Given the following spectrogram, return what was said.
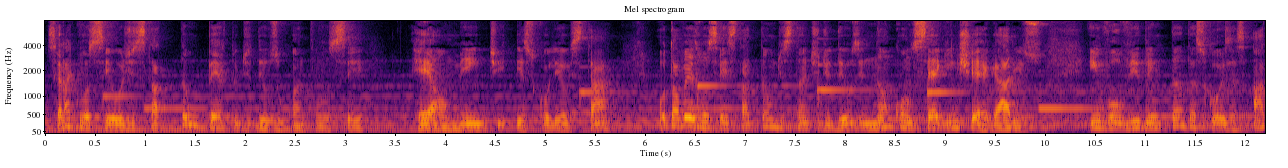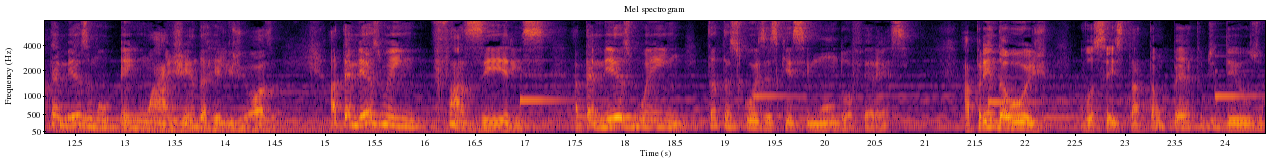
Será que você hoje está tão perto de Deus o quanto você realmente escolheu estar? Ou talvez você está tão distante de Deus e não consegue enxergar isso, envolvido em tantas coisas, até mesmo em uma agenda religiosa, até mesmo em fazeres, até mesmo em tantas coisas que esse mundo oferece. Aprenda hoje, você está tão perto de Deus o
